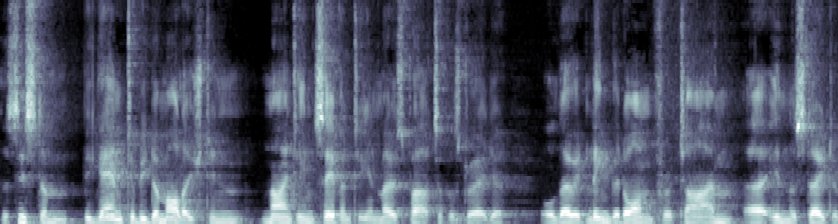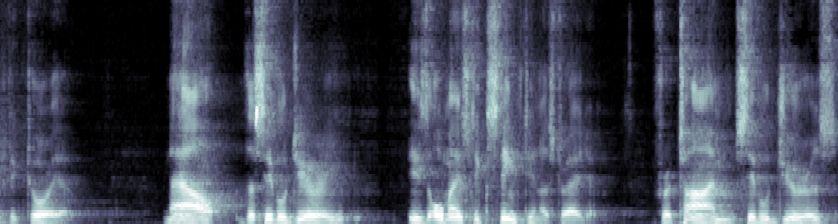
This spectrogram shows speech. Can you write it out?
The system began to be demolished in 1970 in most parts of Australia, although it lingered on for a time uh, in the state of Victoria. Now, the civil jury is almost extinct in Australia. For a time, civil jurors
